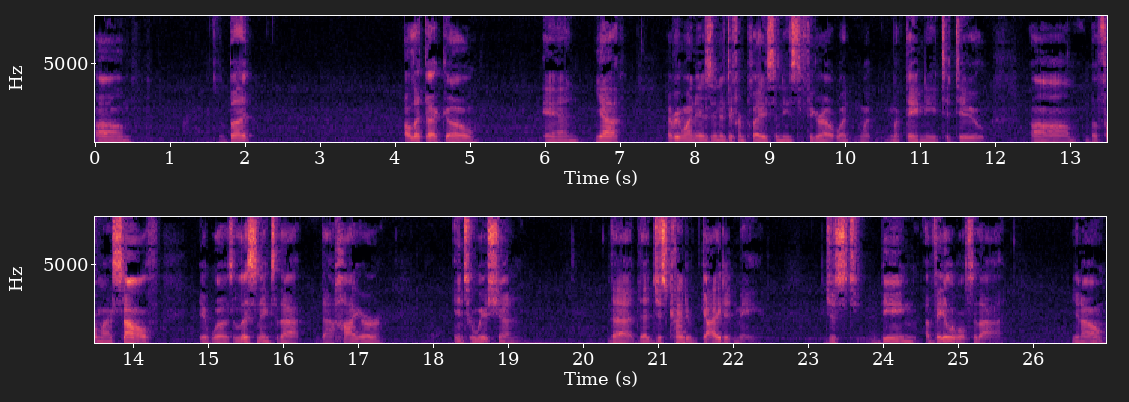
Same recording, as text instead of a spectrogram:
Um, but I'll let that go. And yeah, everyone is in a different place and needs to figure out what, what, what they need to do. Um, but for myself, it was listening to that, that higher intuition that, that just kind of guided me. Just being available to that, you know?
